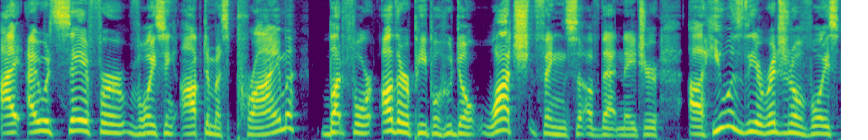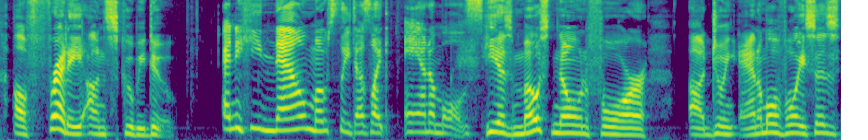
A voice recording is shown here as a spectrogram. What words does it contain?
I, I would say, for voicing Optimus Prime. But for other people who don't watch things of that nature, uh, he was the original voice of Freddy on Scooby Doo. And he now mostly does like animals. He is most known for uh, doing animal voices.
